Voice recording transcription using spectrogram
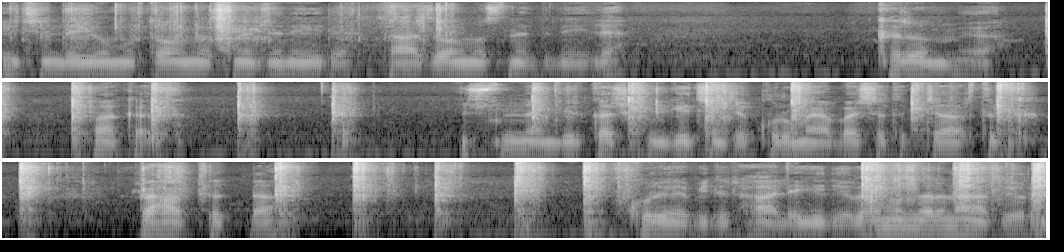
içinde yumurta olması nedeniyle, taze olması nedeniyle kırılmıyor. Fakat üstünden birkaç gün geçince kurumaya başladıkça artık rahatlıkla kuruyabilir hale geliyor. Ben bunları ne yapıyorum?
